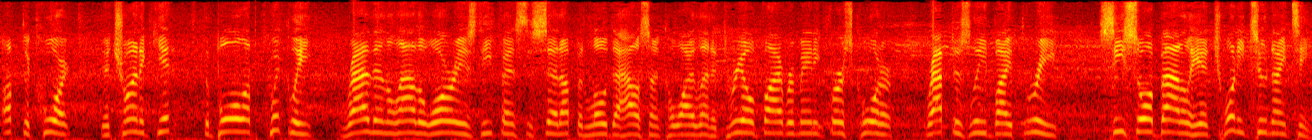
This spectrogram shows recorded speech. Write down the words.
up the court. They're trying to get the ball up quickly rather than allow the Warriors defense to set up and load the house on Kawhi Leonard. 3.05 remaining first quarter. Raptors lead by three. Seesaw battle here, 22 19.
